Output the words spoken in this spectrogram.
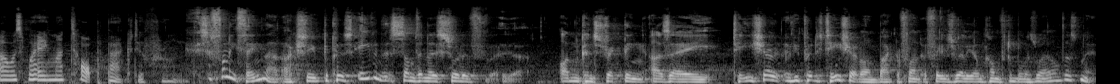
I was wearing my top back to front. It's a funny thing that actually, because even it's something as sort of uh, unconstricting as a t-shirt. If you put a t-shirt on back to front, it feels really uncomfortable as well, doesn't it?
